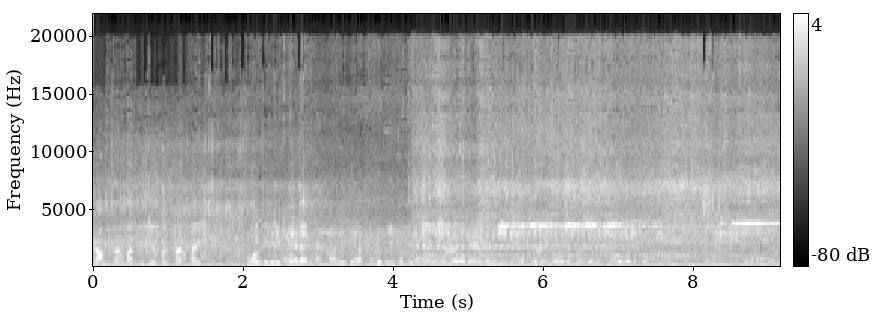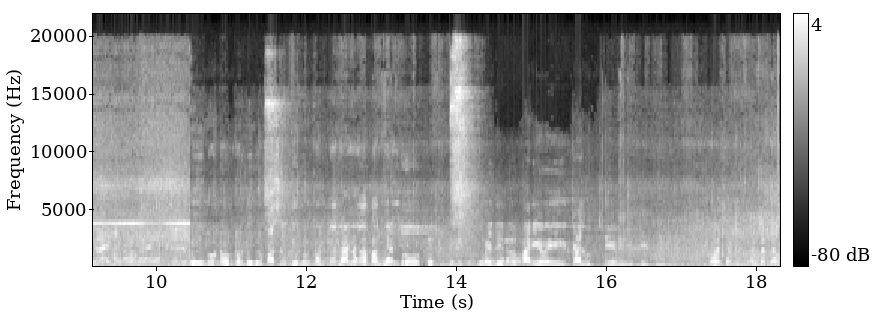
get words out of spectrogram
ગામતળમાંથી જે પસાર થાય તો એને નોટ આઉટ કરી દેજો પાછળથી નો કાઢતા આ બાજુ. વૈદીનું કાર્યવાહી ચાલુ જ છે એમની જીતની હવે સાહેબ અંદર જાઓ.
